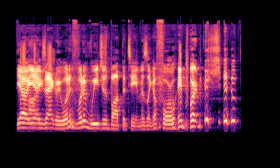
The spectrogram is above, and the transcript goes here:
yeah, yeah, exactly. What if what if we just bought the team as like a four way partnership?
